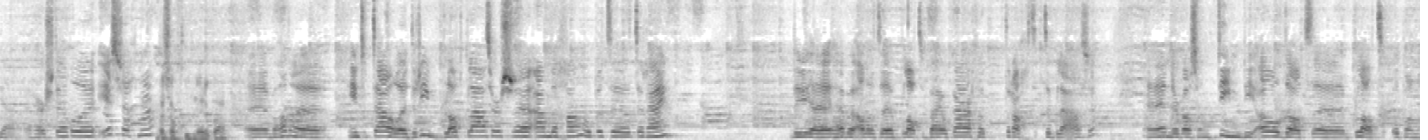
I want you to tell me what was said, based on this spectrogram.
ja, herstel is, zeg maar. Was ook goed merkbaar. Eh, we hadden in totaal drie bladblazers aan de gang op het terrein. Die eh, hebben al het eh, blad bij elkaar getracht te blazen. En er was een team die al dat eh, blad op een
